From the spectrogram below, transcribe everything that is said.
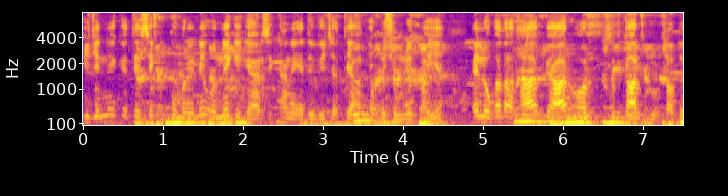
ਕਿ ਜਿੰਨੇ ਕਿ ਇੱਥੇ ਸਿੱਖ ਘੁੰਮ ਰਹੇ ਨੇ, ਉਹਨੇ ਕਿ ਗੈਰ ਸਿੱਖਾਂ ਨੇ ਇਹਦੇ ਵਿੱਚ ਇੱਥੇ ਆ ਕੇ ਆਪਣੀ ਸ਼ਮੂਲੀਅਤ ਪਾਈ ਹੈ। ਇਹ ਲੋਕਾਂ ਦਾ ਅਥਾਹ, ਪਿਆਰ ਔਰ ਸਤਿਕਾਰ ਗੁਰੂ ਸਾਹਿਬ ਦੇ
